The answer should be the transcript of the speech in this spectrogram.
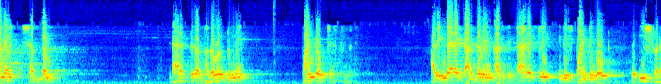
అనే శబ్దం డైరెక్ట్గా భగవంతుణ్ణి పాయింట్అవుట్ చేస్తుంది. అది ఇండైరెక్ట్ అర్థం ఏం కాదు. ఇది directly it is pointing out the Ishwara.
